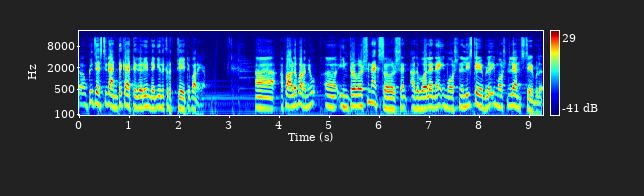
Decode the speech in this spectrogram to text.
നമുക്ക് ജസ്റ്റ് രണ്ട് കാറ്റഗറി ഉണ്ടെങ്കിൽ ഇത് കൃത്യമായിട്ട് പറയാം. അപ്പോൾ ആൾ പറഞ്ഞു ഇൻട്രവേർഷൻ എക്സ്ട്രവേർഷൻ അതുപോലെ തന്നെ ഇമോഷണലി സ്റ്റേബിൾ ഇമോഷണലി അൺസ്റ്റേബിൾ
